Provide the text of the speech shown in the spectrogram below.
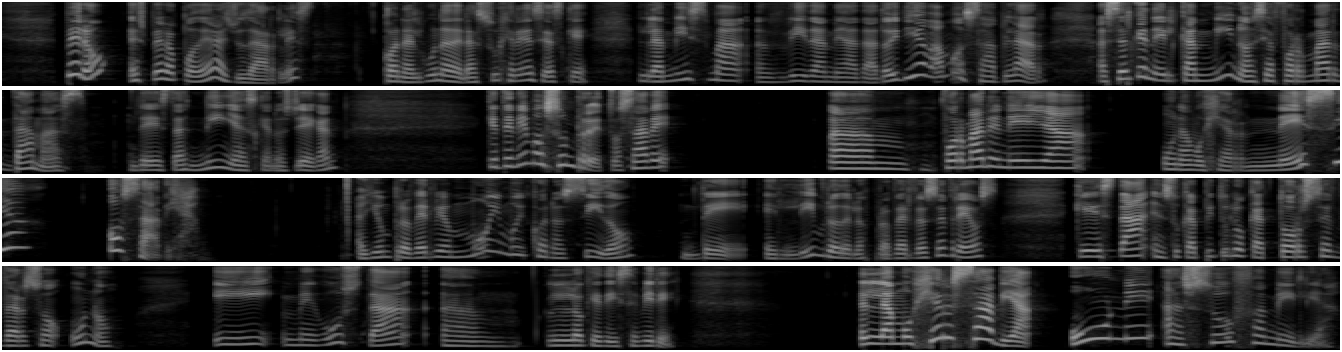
pero espero poder ayudarles con alguna de las sugerencias que la misma vida me ha dado. Hoy día vamos a hablar acerca del camino hacia formar damas de estas niñas que nos llegan, que tenemos un reto, ¿sabe? formar en ella una mujer necia o sabia. Hay un proverbio muy, muy conocido del el libro de los proverbios hebreos que está en su capítulo 14, verso 1 y me gusta lo que dice. Mire, la mujer sabia une a su familia.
